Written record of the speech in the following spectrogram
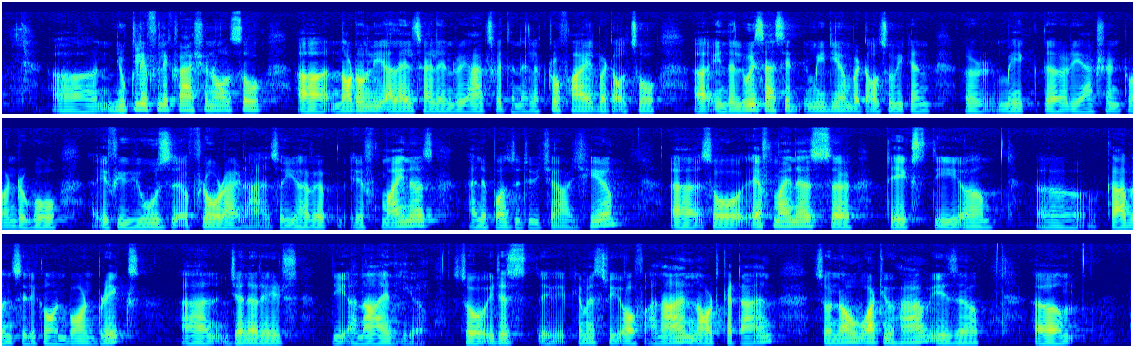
uh, nucleophilic fashion also uh, not only allyl silane reacts with an electrophile but also uh, in the Lewis acid medium but also we can uh, make the reaction to undergo if you use fluoride ion. So you have a F minus and a positive charge here. so F minus takes the um, carbon silicon bond breaks and generates the anion here. So, it is the chemistry of anion not cation. So, now what you have is a um,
